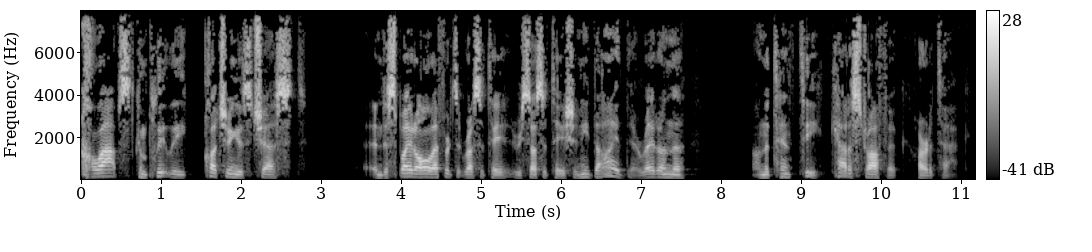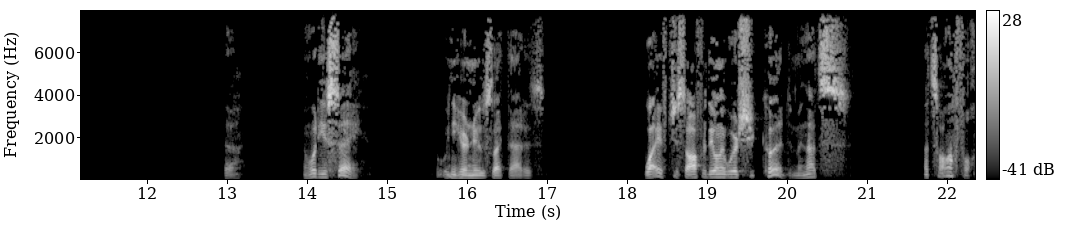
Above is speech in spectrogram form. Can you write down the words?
collapsed completely, clutching his chest. And despite all efforts at resuscitation, he died there, right on the, on the 10th tee. Catastrophic heart attack. And, uh, and what do you say when you hear news like that? His wife just offered the only words she could. I mean, that's, that's awful.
